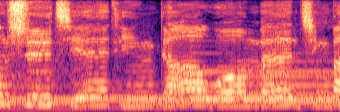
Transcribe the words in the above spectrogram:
让世界听到我们敬拜，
